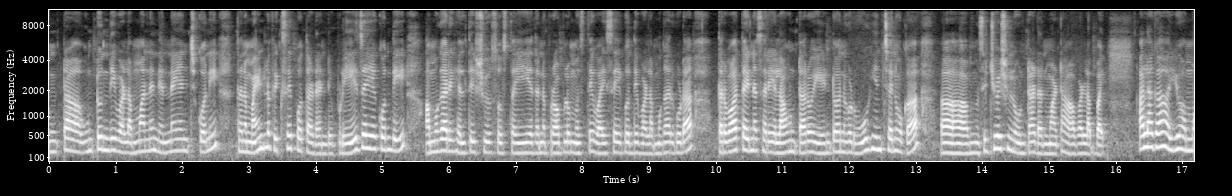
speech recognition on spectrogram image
ఉంటా ఉంటుంది వాళ్ళ అమ్మని నిర్ణయించుకొని తన మైండ్లో ఫిక్స్ అయిపోతాడండి. ఇప్పుడు ఏజ్ అయ్యే కొద్ది అమ్మగారి హెల్త్ ఇష్యూస్ వస్తాయి ఏదైనా ప్రాబ్లం వస్తే వయసు అయ్యే కొద్దీ వాళ్ళ అమ్మగారు కూడా తర్వాత అయినా సరే ఎలా ఉంటారో ఏంటో అని కూడా ఊహించని ఒక సిచ్యువేషన్లో ఉంటాడనమాట వాళ్ళ అబ్బాయి. అలాగా అయ్యో అమ్మ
